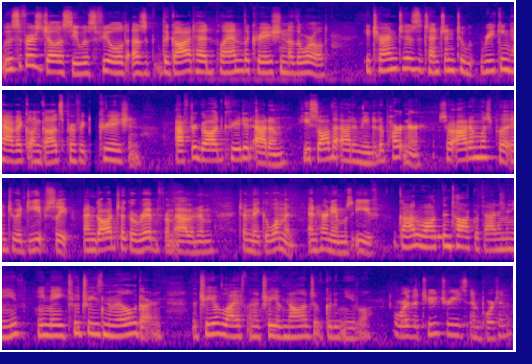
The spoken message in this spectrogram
Lucifer's jealousy was fueled as the Godhead planned the creation of the world. He turned his attention to wreaking havoc on God's perfect creation. After God created Adam, he saw that Adam needed a partner. So Adam was put into a deep sleep, and God took a rib from Adam to make a woman, and her name was Eve. God walked and talked with Adam and Eve. He made two trees in the middle of the garden the tree of life and the tree of knowledge of good and evil. Were the two trees important?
